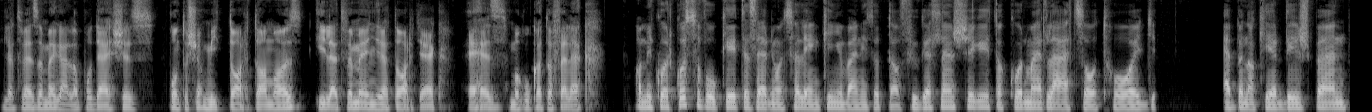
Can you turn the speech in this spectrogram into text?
illetve ez a megállapodás, ez pontosan mit tartalmaz, illetve mennyire tartják ehhez magukat a felek? Amikor Koszovó 2008 elején kinyilvánította a függetlenségét, akkor már látszott, hogy ebben a kérdésben,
